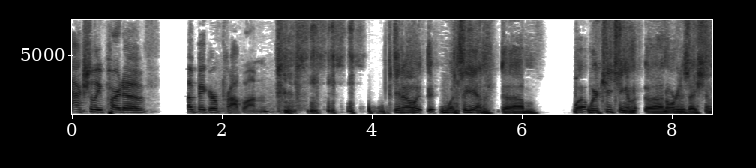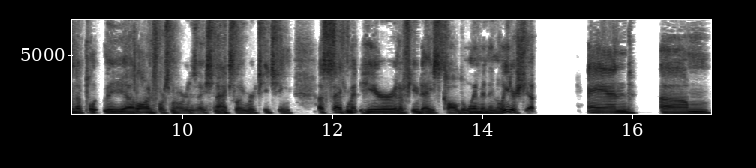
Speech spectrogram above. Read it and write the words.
actually part of a bigger problem you know once again um, we're teaching an, uh, an organization, the, the uh, law enforcement organization, actually, we're teaching a segment here in a few days called Women in Leadership. And um,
